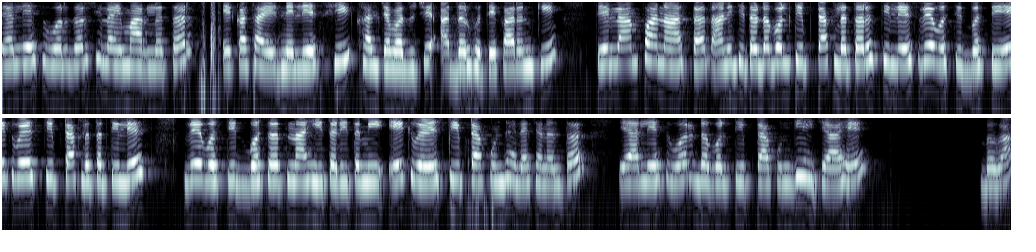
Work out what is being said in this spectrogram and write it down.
त्या लेसवर जर शिलाई मारलं तर एका साईडने लेस ही खालच्या बाजूची आदर होते. कारण की ते लांब पानं असतात आणि तिथं डबल टीप टाकलं तरच ती लेस व्यवस्थित बसते. एक वेळेस टीप टाकलं तर ती लेस व्यवस्थित बसत नाही. तरी तर मी एक वेळेस टीप टाकून झाल्याच्यानंतर या लेसवर डबल टीप टाकून घ्यायची आहे. बघा.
